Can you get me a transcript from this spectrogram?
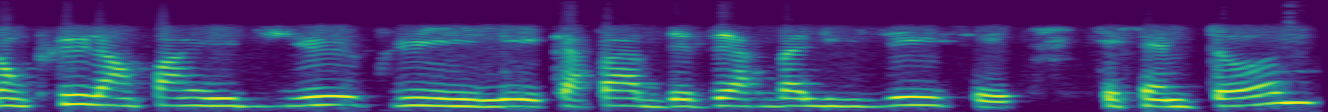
Donc, plus l'enfant est vieux, plus il est capable de verbaliser ses, symptômes.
